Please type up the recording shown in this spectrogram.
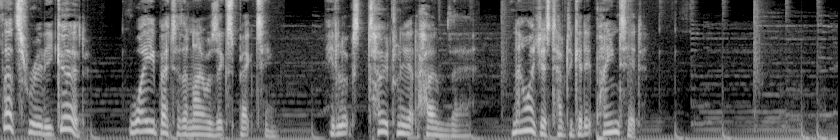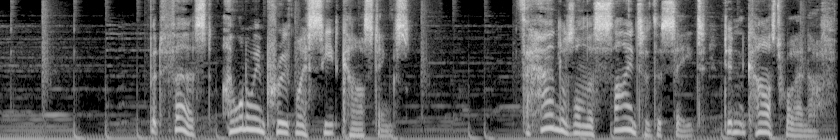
That's really good. Way better than I was expecting. It looks totally at home there. Now I just have to get it painted. But first, I want to improve my seat castings. The handles on the sides of the seat didn't cast well enough,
